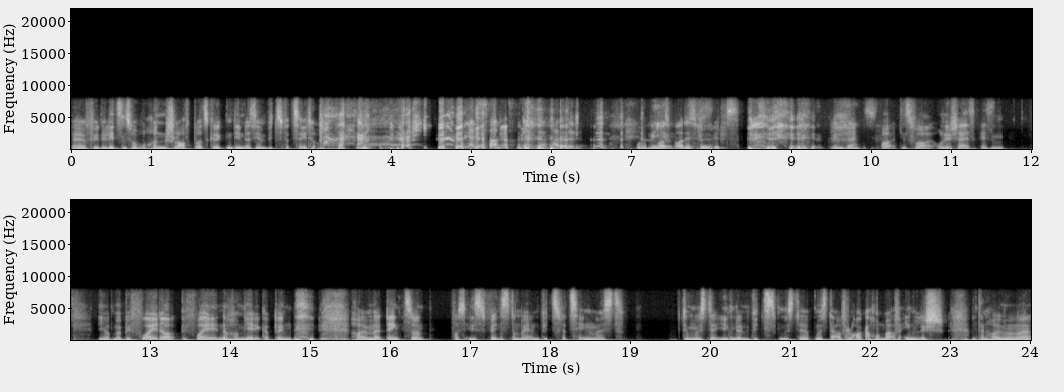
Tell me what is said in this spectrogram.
äh, für die letzten zwei Wochen einen Schlafplatz gekriegt, in dem dass ich einen Witz verzeiht habe. Was war das für ein Witz? Das war, das war ohne Scheiß. Also, ich habe mir, bevor ich da, bevor ich nach Amerika bin, habe ich mir gedacht, so, was ist, wenn du mal einen Witz verzeihen musst? Du musst da irgendeinen Witz, musst du, musst du auf Lager haben auf Englisch. Und dann habe ich mir mal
